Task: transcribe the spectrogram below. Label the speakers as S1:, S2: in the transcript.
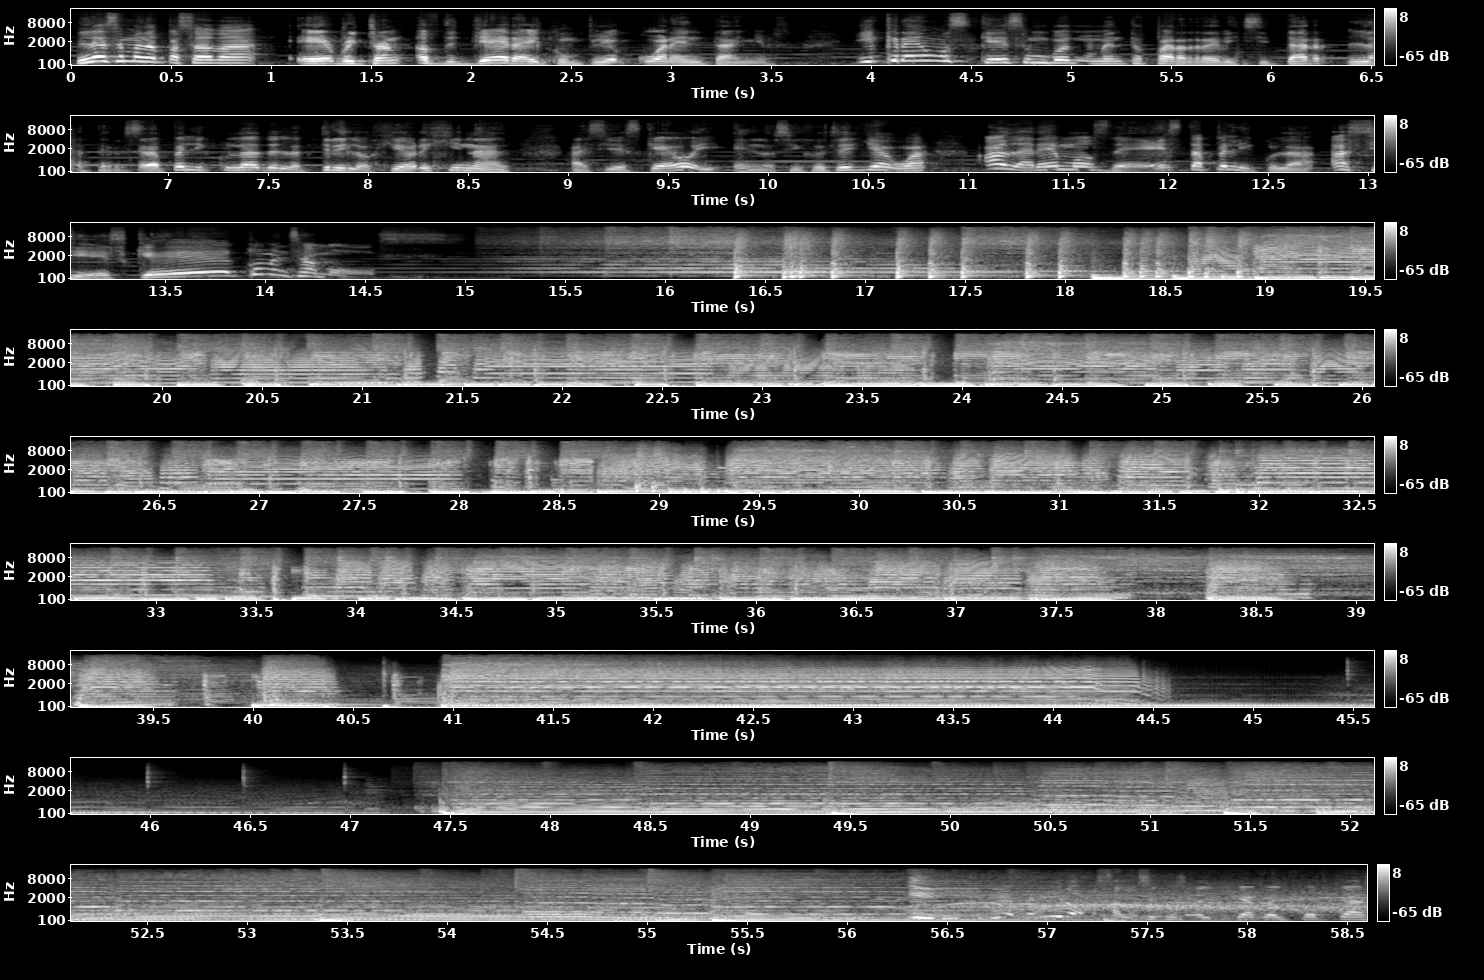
S1: La semana pasada, eh, Return of the Jedi cumplió 40 años. Y creemos que es un buen momento para revisitar la tercera película de la trilogía original. Así es que hoy, en Los Hijos de Yagua, hablaremos de esta película. Así es que comenzamos.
